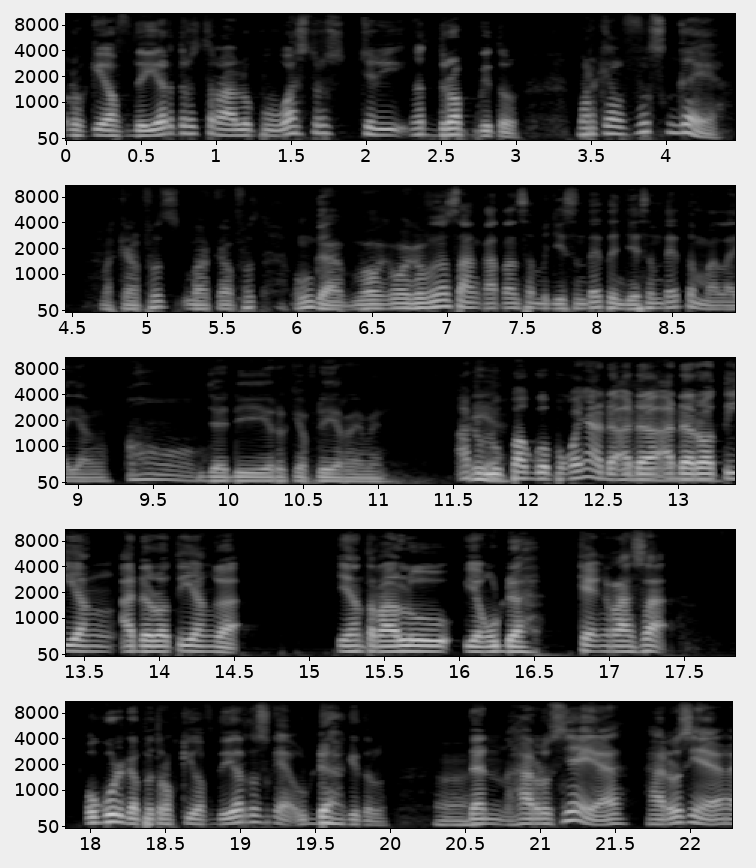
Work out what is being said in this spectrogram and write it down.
rookie of the year terus terlalu puas terus jadi ngedrop gitu. Markel Fultz enggak ya? Markel Fultz, Markel Fultz, oh, enggak, Markel Fultz kan seangkatan sama Jason Tatum, Jason Tatum malah yang Oh. jadi rookie of the year men. Aduh Iya. lupa gua pokoknya ada Iya, ada iya, ada iya. roti yang ada roti yang enggak yang terlalu yang udah kayak ngerasa oh gue udah dapet rookie of the year terus kayak udah gitu loh. Dan harusnya ya, harusnya ya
